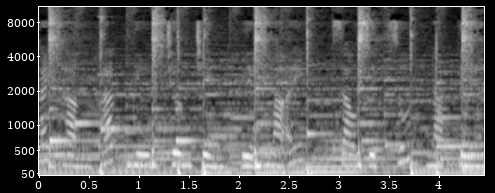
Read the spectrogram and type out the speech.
khách hàng khác như chương trình khuyến mãi, giao dịch rút nạp tiền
